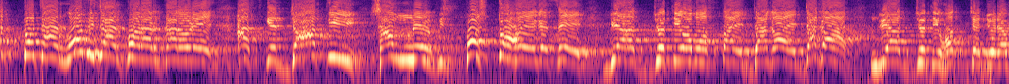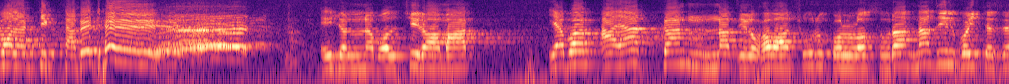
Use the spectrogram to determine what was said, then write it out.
অত্যাচার অবিচার করার কারণে আজকে জাতি সামনে স্পষ্ট হয়ে গেছে। ব্যাজ্যতি অবস্থায় জাগায় জাগায় ব্যাজ্যতি হচ্ছে জুড়ে বলেন ঠিকটা বেঠে? এই জন্য বলছি রহমাত এবার আয়াত কান নাজিল হওয়া শুরু করল, সুরা নাজিল হইতেছে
